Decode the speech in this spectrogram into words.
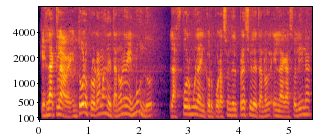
que es la clave. En todos los programas de etanol en el mundo, la fórmula de incorporación del precio del etanol en la gasolina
